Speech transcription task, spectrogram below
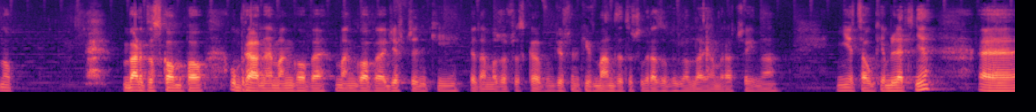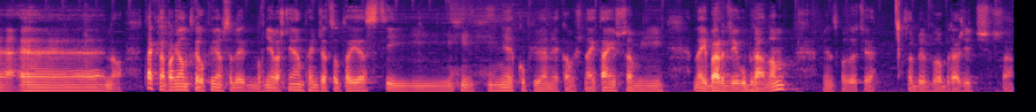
no, bardzo skąpo ubrane mangowe, mangowe dziewczynki. Wiadomo, że wszystko dziewczynki w mandze też od razu wyglądają raczej na nie całkiem letnie. E, e, no. Tak na pamiątkę kupiłem sobie, ponieważ nie mam pojęcia co to jest i, i, i nie kupiłem jakąś najtańszą i najbardziej ubraną, więc możecie sobie wyobrazić, że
